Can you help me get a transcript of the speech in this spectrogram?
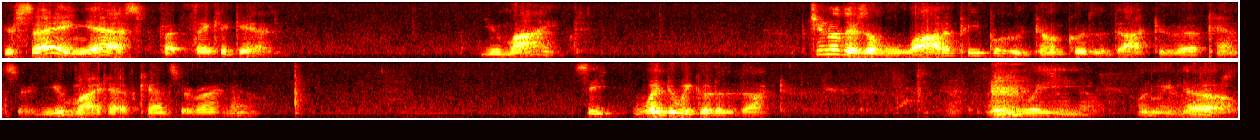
You're saying yes, but think again. You might. But you know there's a lot of people who don't go to the doctor who have cancer. You might have cancer right now. See, when do we go to the doctor? When we when we know.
